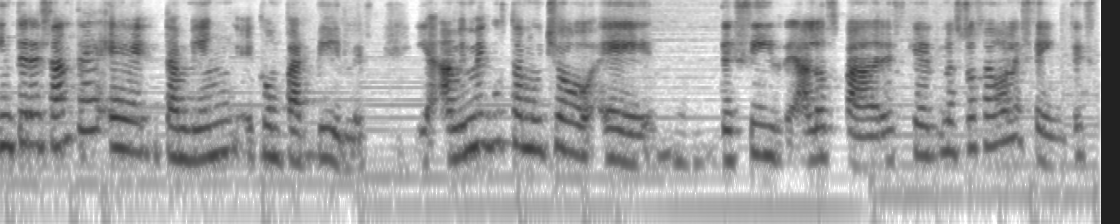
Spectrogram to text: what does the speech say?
Interesante eh, también eh, compartirles, y a mí me gusta mucho eh, decir a los padres que nuestros adolescentes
